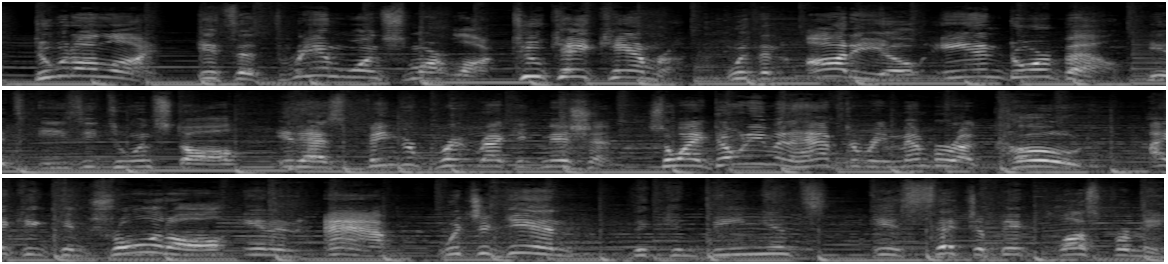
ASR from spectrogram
Do it online. It's a 3 in 1 smart lock, 2K camera with an audio and doorbell. It's easy to install. It has fingerprint recognition, so I don't even have to remember a code. I can control it all in an app, which again, the convenience is such a big plus for me.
